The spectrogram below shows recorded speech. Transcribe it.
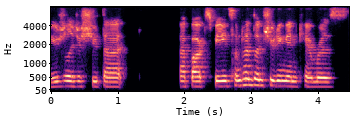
I usually just shoot that at box speed. Sometimes I'm shooting in cameras.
